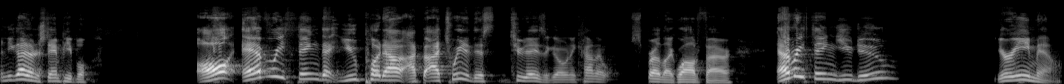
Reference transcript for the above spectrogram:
and you got to understand, people. All everything that you put out, I, I tweeted this two days ago, and it kind of spread like wildfire Everything you do, your email,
